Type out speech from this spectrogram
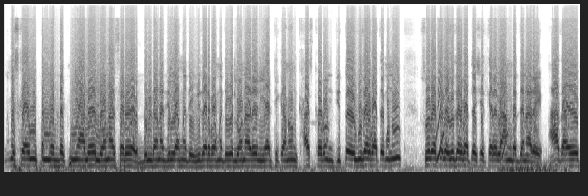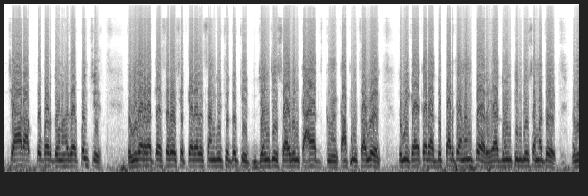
नमस्कार मी पंजाब डक. मी आलोय लोणार सरोवर बुलढाणा जिल्ह्यामध्ये विदर्भामध्ये. हे लोणार आहे आणि या ठिकाणून खास करून जिथं विदर्भात आहे म्हणून सुरुवातीला विदर्भातल्या शेतकऱ्याला अंदाज देणार आहे. आज आहे चार ऑक्टोबर दोन हजार पंचवीस. तर विदर्भातल्या सर्व शेतकऱ्याला सांगू इच्छितो की ज्यांची सोयाबीन काय कापणी चालू आहे तुम्ही काय करा दुपारच्या नंतर ह्या दोन तीन दिवसामध्ये म्हणजे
